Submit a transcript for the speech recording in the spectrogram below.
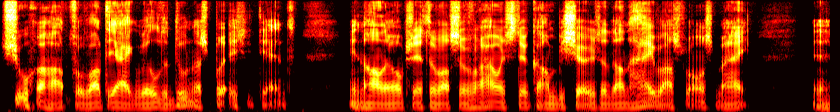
sjoegen had voor wat hij eigenlijk wilde doen als president. In alle opzichten was zijn vrouw een stuk ambitieuzer dan hij was, volgens mij. Eh,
